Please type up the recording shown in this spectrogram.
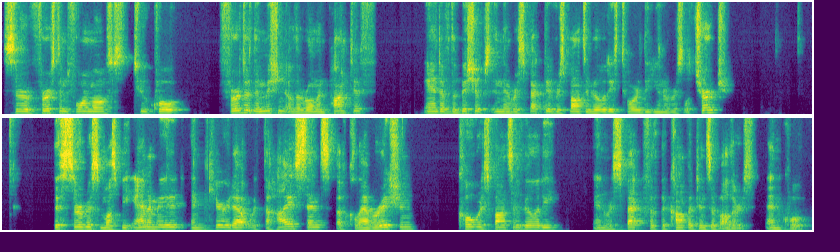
serve first and foremost to quote, further the mission of the Roman pontiff and of the bishops in their respective responsibilities toward the universal church. This service must be animated and carried out with the highest sense of collaboration, co-responsibility, and respect for the competence of others, end quote.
